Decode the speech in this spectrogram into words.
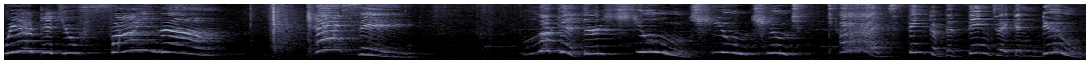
Where did you find them? Cassie! Look at, they're huge, huge, huge tags. Think of the things I can do.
